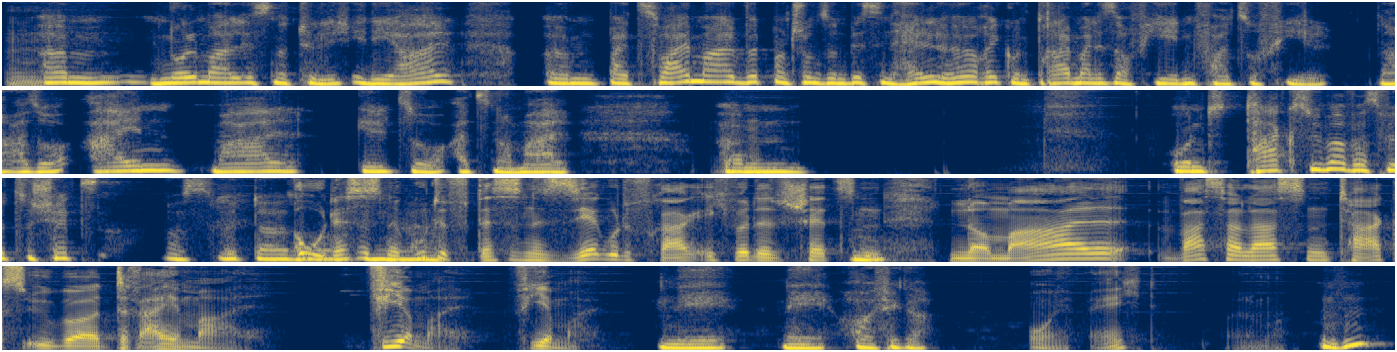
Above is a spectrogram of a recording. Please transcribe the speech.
Mhm. Ähm, nullmal ist natürlich ideal. Ähm, bei zweimal wird man schon so ein bisschen hellhörig und dreimal ist auf jeden Fall zu viel. Na, also einmal gilt so als normal. Mhm. Ähm, und tagsüber, was würdest du schätzen? Was wird da so oh, das ist eine gute, das ist eine sehr gute Frage. Ich würde schätzen, hm. normal Wasser lassen tagsüber dreimal. Viermal. Viermal. Nee, nee, häufiger. Oh, echt? Warte mal. Mhm.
